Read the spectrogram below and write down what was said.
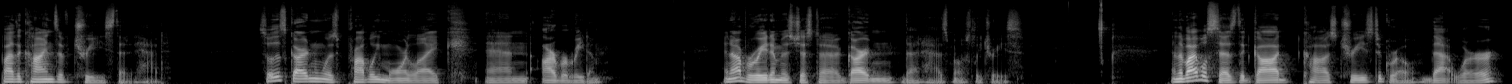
by the kinds of trees that it had. So this garden was probably more like an arboretum. An arboretum is just a garden that has mostly trees. And the Bible says that God caused trees to grow that were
